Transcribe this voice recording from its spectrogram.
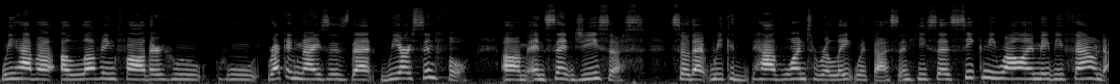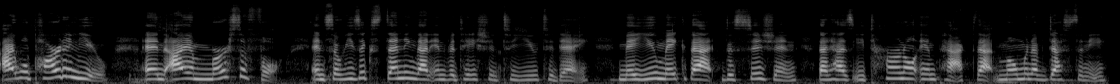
we have a, a loving Father who, who recognizes that we are sinful um, and sent Jesus so that we could have one to relate with us. And He says, Seek me while I may be found. I will pardon you, and I am merciful. And so he's extending that invitation to you today. May you make that decision that has eternal impact, that moment of destiny.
